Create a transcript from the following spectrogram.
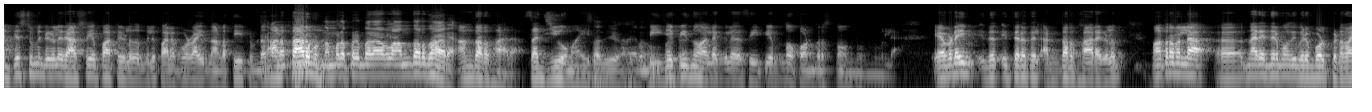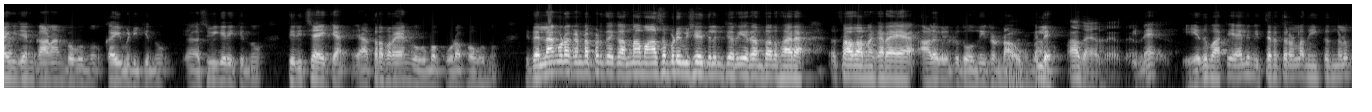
അഡ്ജസ്റ്റ്മെന്റുകൾ രാഷ്ട്രീയ പാർട്ടികൾ തമ്മിൽ പലപ്പോഴായി നടത്തിയിട്ടുണ്ട് നടത്താറുമുണ്ട്. നമ്മളെപ്പോഴും പറയാറുള്ള അന്തർധാര. അന്തർധാര സജീവമായി. ബി ജെ പി എന്നോ അല്ലെങ്കിൽ സി പി എംന്നോ കോൺഗ്രസിനോ ഒന്നൊന്നുമില്ല. എവിടെയും ഇത് ഇത്തരത്തിൽ അന്തർധാരകളും മാത്രമല്ല നരേന്ദ്രമോദി വരുമ്പോൾ പിണറായി വിജയൻ കാണാൻ പോകുന്നു കൈപിടിക്കുന്നു സ്വീകരിക്കുന്നു. തിരിച്ചയക്കാൻ യാത്ര പറയാൻ പോകുമ്പോൾ കൂടെ പോകുന്നു. ഇതെല്ലാം കൂടെ കണ്ടപ്പോഴത്തേക്ക് അന്ന് ആ മാസപ്പടി വിഷയത്തിലും ചെറിയൊരു അന്തർധാര സാധാരണക്കാരായ ആളുകൾക്ക് തോന്നിയിട്ടുണ്ടാവും അല്ലേ അതെ അതെ അതെ പിന്നെ ഏത് പാർട്ടിയായാലും ഇത്തരത്തിലുള്ള നീക്കങ്ങളും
